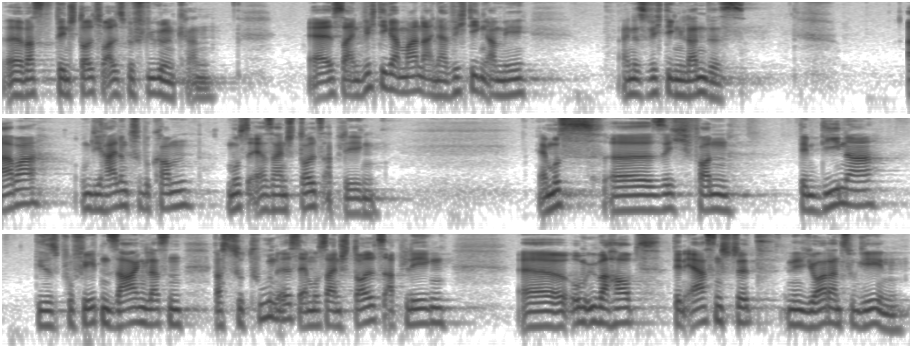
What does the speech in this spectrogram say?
äh, was den Stolz so alles beflügeln kann. Er ist ein wichtiger Mann einer wichtigen Armee eines wichtigen Landes. Aber um die Heilung zu bekommen, muss er seinen Stolz ablegen. Er muss äh, sich von dem Diener dieses Propheten sagen lassen, was zu tun ist. Er muss seinen Stolz ablegen, äh, um überhaupt den ersten Schritt in den Jordan zu gehen.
